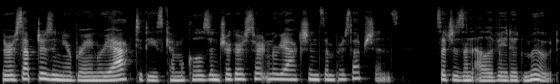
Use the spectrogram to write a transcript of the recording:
The receptors in your brain react to these chemicals and trigger certain reactions and perceptions, such as an elevated mood.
